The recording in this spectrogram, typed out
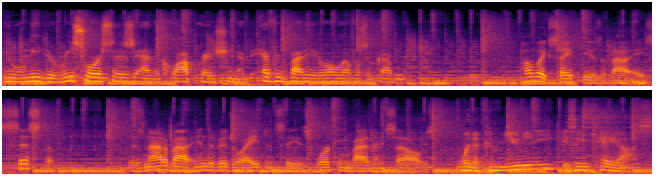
You will need the resources and the cooperation of everybody at all levels of government. Public safety is about a system. It is not about individual agencies working by themselves. When a community is in chaos,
